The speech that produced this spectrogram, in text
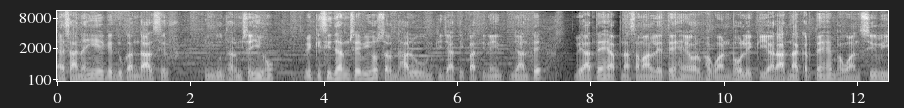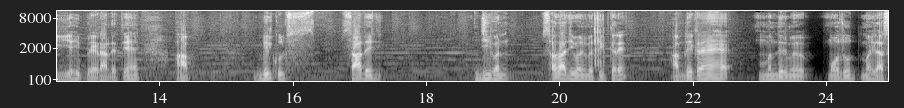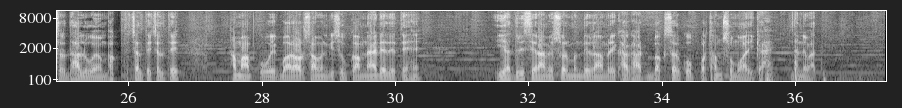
ऐसा नहीं है कि दुकानदार सिर्फ़ हिंदू धर्म से ही हों। वे किसी धर्म से भी हो, श्रद्धालु उनकी जाति पाति नहीं जानते। वे आते हैं, अपना सामान लेते हैं और भगवान भोले की आराधना करते हैं। भगवान शिव भी यही प्रेरणा देते हैं। आप बिल्कुल सादे जीवन, सादा जीवन व्यतीत करें। आप देख रहे हैं मंदिर में मौजूद महिला श्रद्धालु एवं भक्त चलते चलते हम आपको एक बार और सावन की शुभकामनाएँ दे देते हैं। यह दृश्य रामेश्वर मंदिर रामरेखा घाट बक्सर को प्रथम सोमवारी का है। धन्यवाद।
